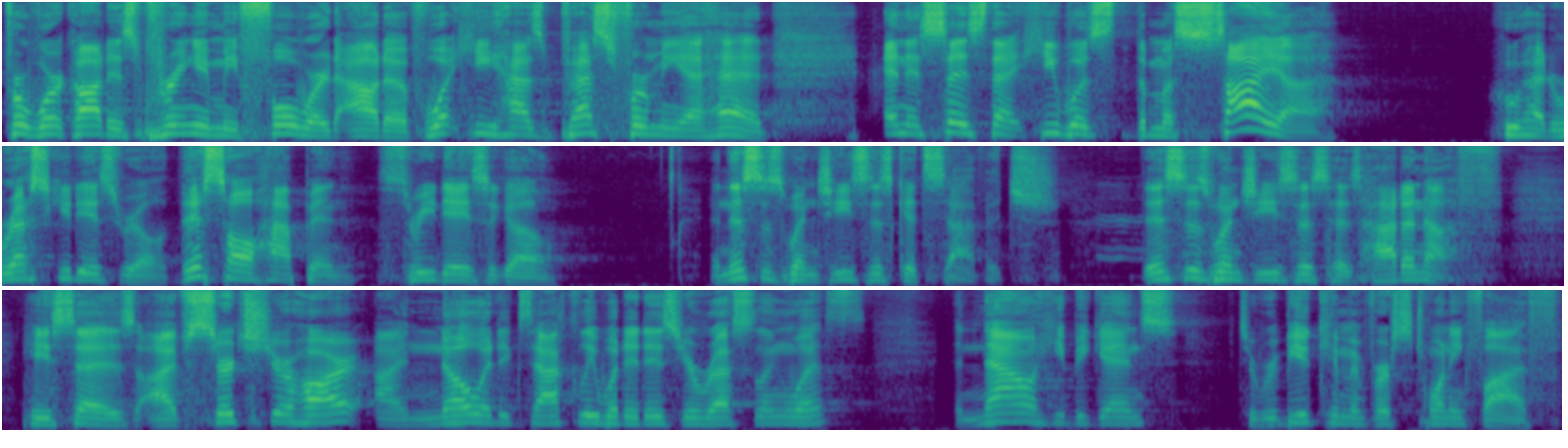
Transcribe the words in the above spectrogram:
for where God is bringing me forward out of, what He has best for me ahead. And it says that He was the Messiah who had rescued Israel. This all happened three days ago. And this is when Jesus gets savage. This is when Jesus has had enough. He says, I've searched your heart. I know it exactly what it is you're wrestling with. And now he begins to rebuke him in verse 25.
